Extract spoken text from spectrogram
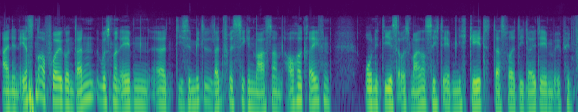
einen ersten Erfolg und dann muss man eben diese mittel-langfristigen Maßnahmen auch ergreifen ohne die es aus meiner Sicht eben nicht geht, dass wir die Leute im ÖPNV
